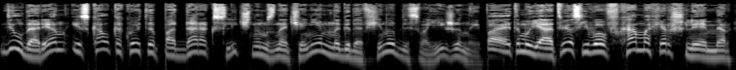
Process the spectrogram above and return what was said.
Дилдариан искал какой-то подарок с личным значением на годовщину для своей жены, поэтому я отвез его в Хаммахершлеммер,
